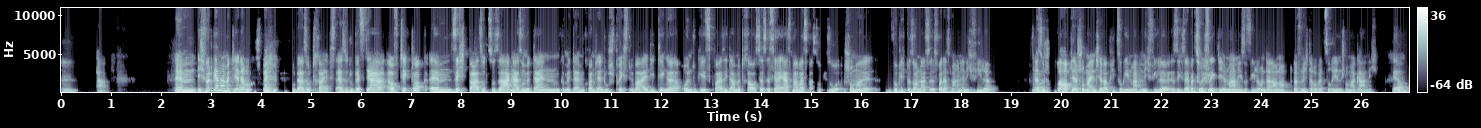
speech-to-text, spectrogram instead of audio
Mhm. Ja. Ähm, ich würde gerne mal mit dir darüber sprechen, was du da so treibst. Also du bist ja auf TikTok ähm, sichtbar sozusagen, also mit, dein, mit deinem Content. Du sprichst über all die Dinge und du gehst quasi damit raus. Das ist ja erstmal was, was sowieso schon mal wirklich besonders ist, weil das machen ja nicht viele. Also überhaupt ja schon mal in Therapie zu gehen, machen nicht viele, sich selber zu reflektieren, machen nicht so viele und dann auch noch öffentlich darüber zu reden, schon mal gar nicht. Ja.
